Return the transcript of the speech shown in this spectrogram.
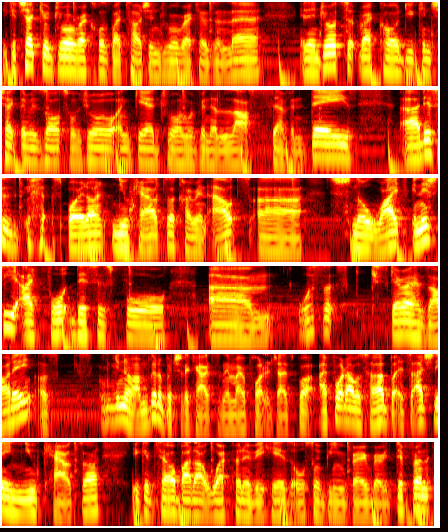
You can check your draw records by touching draw records in there. In the draw record, you can check the results of draw and gear drawn within the last seven days. Uh, this is spoiler new character coming out uh, snow white. Initially i thought this is for um what's that Skera Hazade or you know I'm gonna butcher the character's name I apologize but I thought that was her but it's actually a new character. You can tell by that weapon over here is also being very very different.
